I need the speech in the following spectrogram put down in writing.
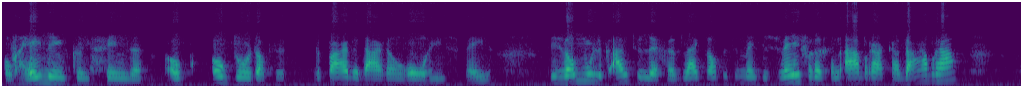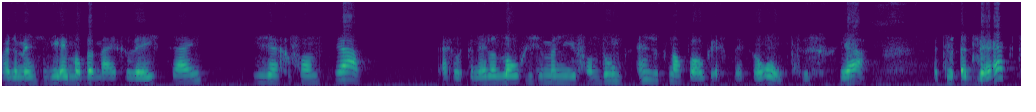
of heling kunt vinden. Ook, ook doordat de, de paarden daar een rol in spelen. Het is wel moeilijk uit te leggen. Het lijkt altijd een beetje zweverig en abracadabra. Maar de mensen die eenmaal bij mij geweest zijn, die zeggen van ja, eigenlijk een hele logische manier van doen. En ze knappen ook echt lekker op. Dus ja, het, het werkt.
